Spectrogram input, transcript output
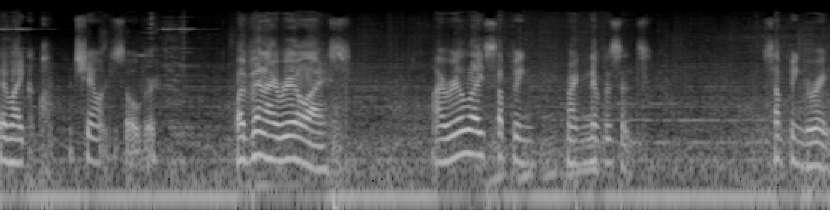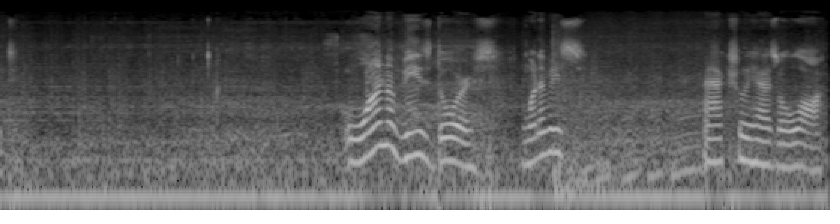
Then like, oh, the challenge is over. But then I realize, I realize something magnificent. Something great. One of these doors, one of these actually has a lock.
